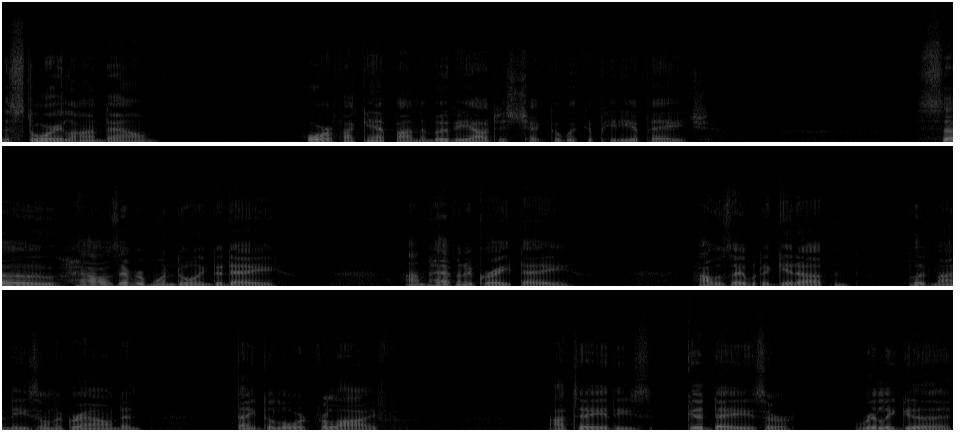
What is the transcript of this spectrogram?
the storyline down. Or if I can't find the movie, I'll just check the Wikipedia page. So, how's everyone doing today? I'm having a great day. I was able to get up and put my knees on the ground and thank the Lord for life. I tell you, these good days are really good.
